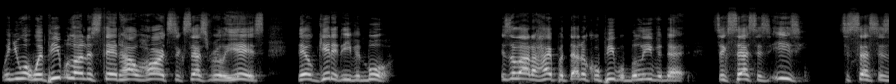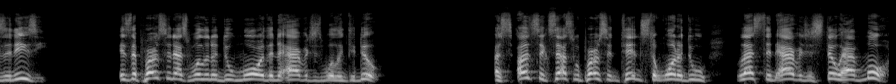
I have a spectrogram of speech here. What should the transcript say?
When you when people understand how hard success really is, they'll get it even more. There's a lot of hypothetical people believing that success is easy. Success isn't easy. It's the person that's willing to do more than the average is willing to do. An unsuccessful person tends to want to do less than average and still have more.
